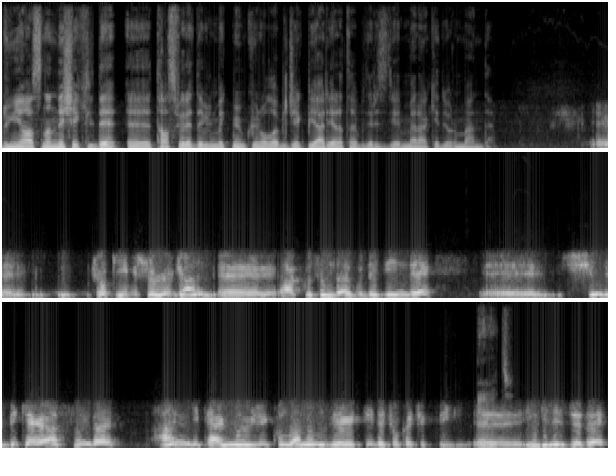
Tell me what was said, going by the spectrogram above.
dünyasına ne şekilde e, tasvir edebilmek mümkün olabilecek bir yer yaratabiliriz diye merak ediyorum ben de. E, çok iyi bir soru Can. E, haklısın da bu dediğinde. E, şimdi bir kere aslında hangi terminoloji kullanmamız gerektiği de çok açık değil. E, evet. E, İngilizce'de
